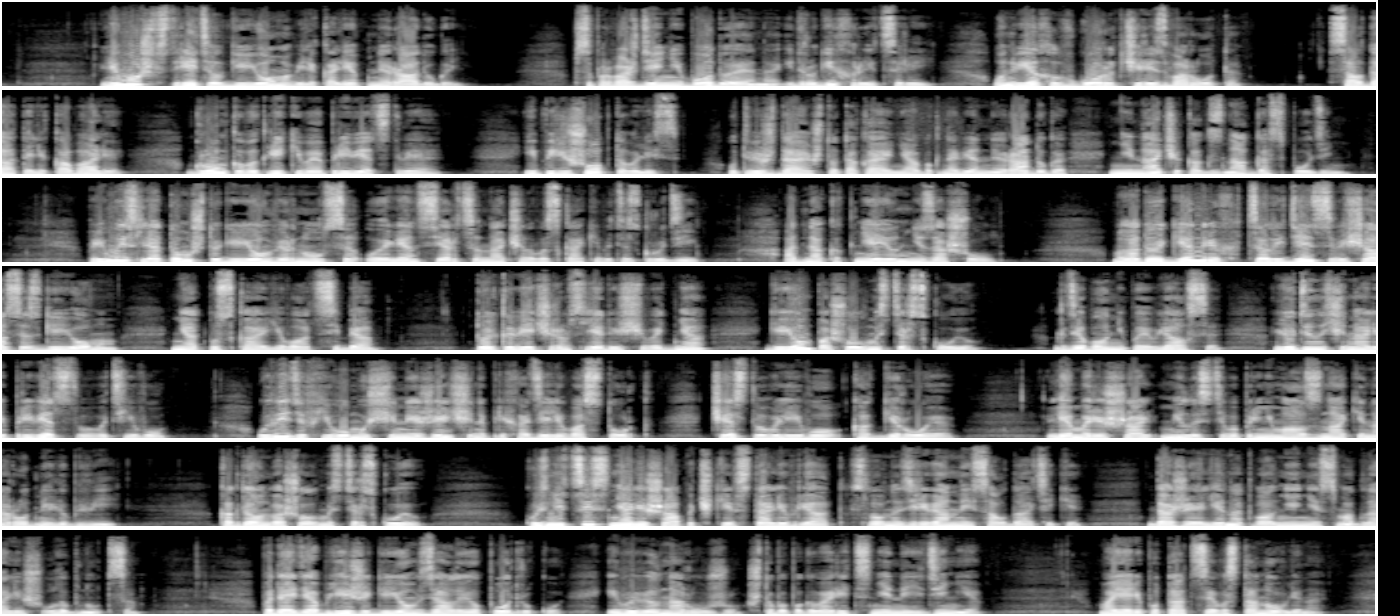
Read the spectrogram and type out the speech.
Лемош встретил Гийома великолепной радугой. В сопровождении Бодуэна и других рыцарей он въехал в город через ворота. Солдаты ликовали, громко выкрикивая приветствия, и перешептывались, утверждая, что такая необыкновенная радуга не иначе, как знак Господень. При мысли о том, что Гийом вернулся, у Элен сердце начало выскакивать из груди. Однако к ней он не зашел. Молодой Генрих целый день совещался с Гийомом, не отпуская его от себя. Только вечером следующего дня Гийом пошел в мастерскую. Где бы он ни появлялся, люди начинали приветствовать его — Увидев его, мужчины и женщины приходили в восторг, чествовали его как героя. Лема Решаль милостиво принимал знаки народной любви. Когда он вошел в мастерскую, кузнецы сняли шапочки и встали в ряд, словно деревянные солдатики. Даже Елена от волнения смогла лишь улыбнуться. Подойдя ближе, Гийом взял ее под руку и вывел наружу, чтобы поговорить с ней наедине. «Моя репутация восстановлена»,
